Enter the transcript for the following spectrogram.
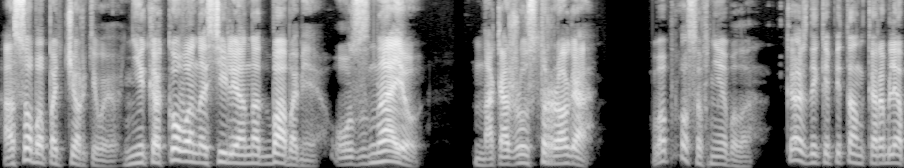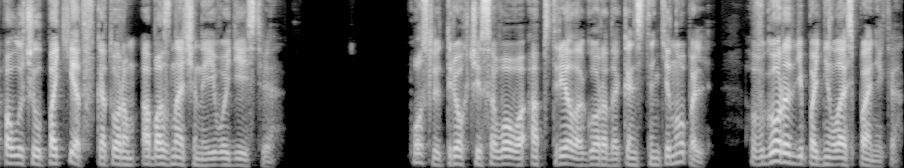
Особо подчеркиваю, никакого насилия над бабами. Узнаю, накажу строго. Вопросов не было. Каждый капитан корабля получил пакет, в котором обозначены его действия. После трехчасового обстрела города Константинополь в городе поднялась паника.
